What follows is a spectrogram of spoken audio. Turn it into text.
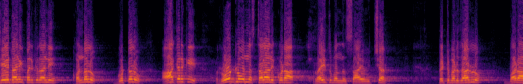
చేయటానికి పనికిరాని కొండలు గుట్టలు ఆఖరికి రోడ్లు ఉన్న స్థలానికి కూడా రైతు బంధు సాయం ఇచ్చారు. పెట్టుబడిదారులు బడా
